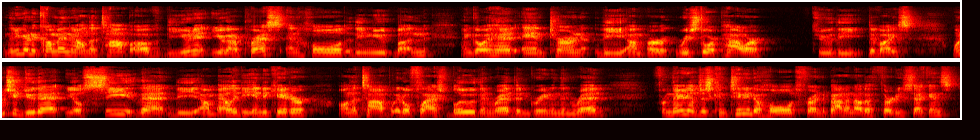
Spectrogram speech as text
and then you're going to come in and on the top of the unit, you're going to press and hold the mute button and go ahead and turn the, um, or restore power to the device. Once you do that, you'll see that the um, LED indicator on the top, it'll flash blue, then red, then green, and then red. From there, you'll just continue to hold for about another 30 seconds.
